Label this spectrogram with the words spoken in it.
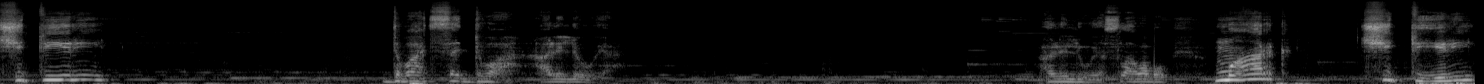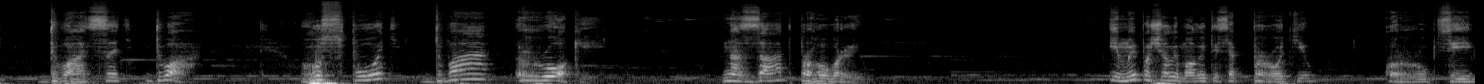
4, 22. Аллилуйя. Аллилуйя, слава Богу. Марк 4, 22. Господь два роки назад проговорив. І ми почали молитися проти корупції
